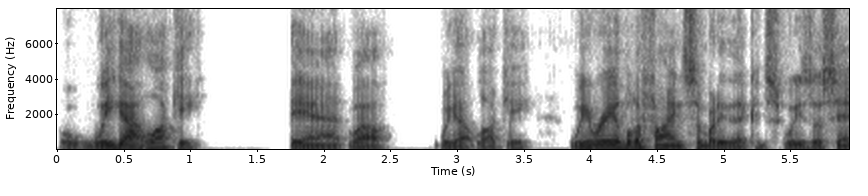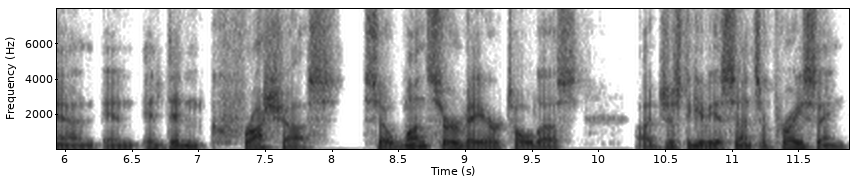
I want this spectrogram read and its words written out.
We got lucky. And well, we got lucky. We were able to find somebody that could squeeze us in and it didn't crush us. So one surveyor told us uh, just to give you a sense of pricing,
